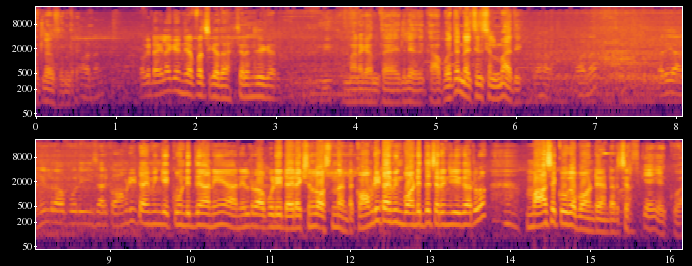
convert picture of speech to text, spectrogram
అట్లా సుందర ఒక డైలాగ్ ఏం చెప్పొచ్చు కదా చిరంజీవి గారు? మనకు అంత ఇది లేదు. కాకపోతే నచ్చిన సినిమా అది. అవునా? మరి అనిల్ రావుపూడి ఈసారి కామెడీ టైమింగ్ ఎక్కువ ఉండిద్ది అని అనిల్ రావుపూడి డైరెక్షన్లో వస్తుందంట. కామెడీ టైమింగ్ బాగుండిద్ది చిరంజీవి గారిలో? మాస్ ఎక్కువగా బాగుంటాయి అంటారు చిర మాస్కే ఎక్కువ.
